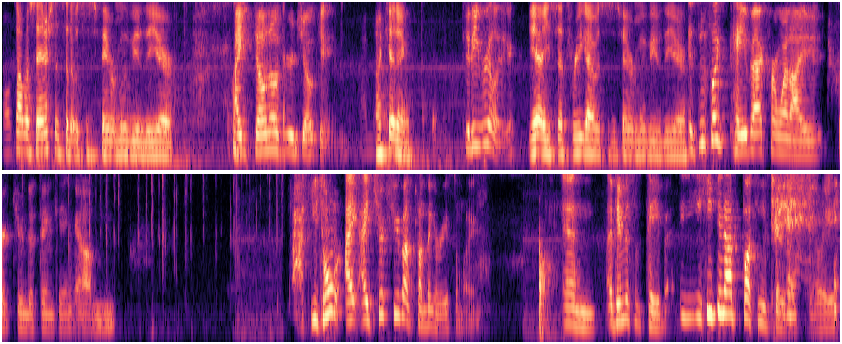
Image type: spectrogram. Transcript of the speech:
Paul Thomas Anderson said it was his favorite movie of the year. I don't know if you're joking. I'm not kidding. Did he really? Yeah, he said Free Guy was his favorite movie of the year. Is this like payback for when I tricked you into thinking um you don't I, I tricked you about something recently. And I think this is payback. He did not fucking say that, Joey.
